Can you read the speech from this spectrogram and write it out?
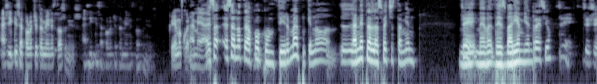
así que se aprovechó también Estados Unidos. Que yo me acuerdo. Ah, mira, esa, esa no te la puedo confirmar porque no, la neta las fechas también me, Sí. me va- desvarían bien recio. Sí, sí.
